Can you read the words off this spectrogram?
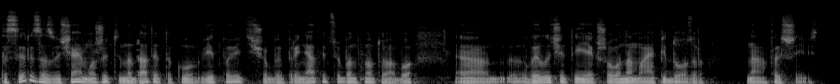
касири зазвичай можуть надати таку відповідь, щоб прийняти цю банкноту або е, вилучити, якщо вона має підозру на фальшивість.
